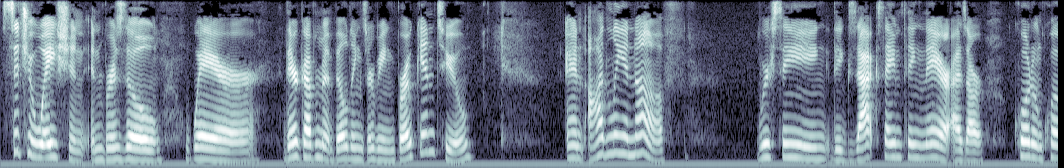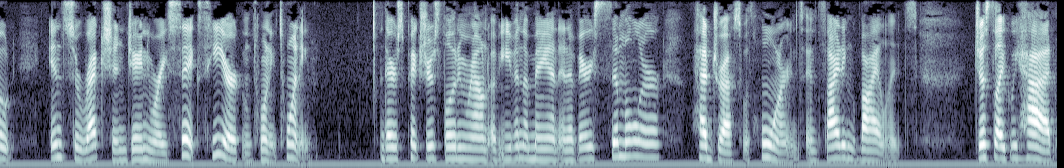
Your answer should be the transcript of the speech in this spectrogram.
situation in Brazil where their government buildings are being broke into, and oddly enough, we're seeing the exact same thing there as our quote unquote insurrection January 6th here in 2020. There's pictures floating around of even a man in a very similar headdress with horns inciting violence, just like we had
